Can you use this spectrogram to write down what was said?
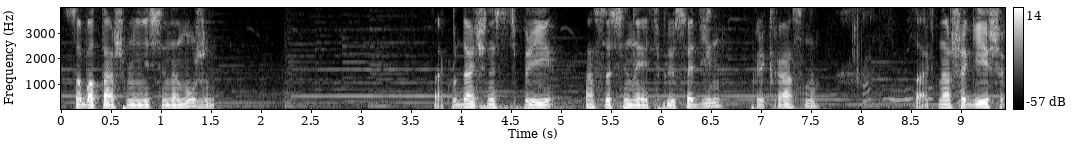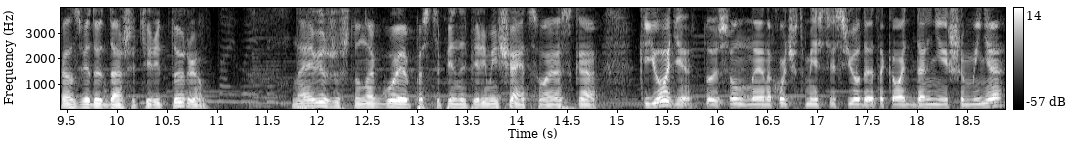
Саботаж мне не сильно нужен. Так, удачность при ассасинейте плюс один. Прекрасно. Так, наша гейша разведывает дальше территорию. Но я вижу, что Нагоя постепенно перемещает свои войска к Йоде. То есть он, наверное, хочет вместе с Йодой атаковать в дальнейшем меня.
